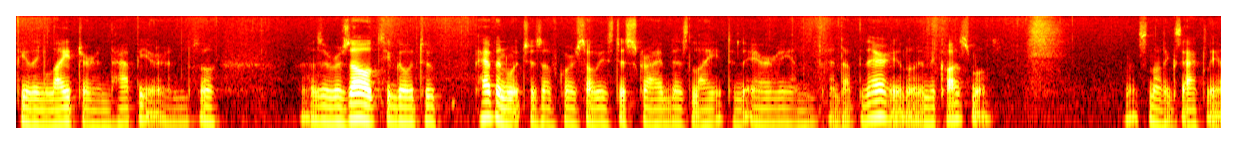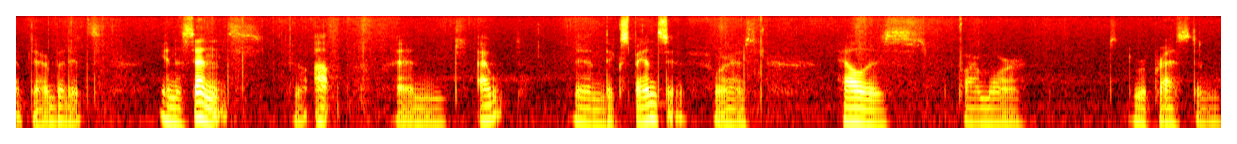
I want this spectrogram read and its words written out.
feeling lighter and happier. And so as a result, you go to heaven, which is of course always described as light and airy and, and up there, you know, in the cosmos. It's not exactly up there, but it's, in a sense, you know, up and out and expansive, whereas hell is far more repressed and,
